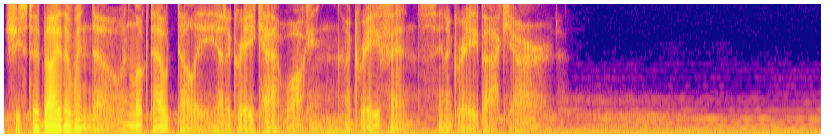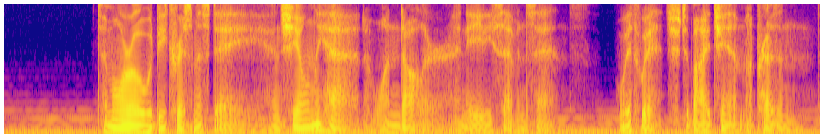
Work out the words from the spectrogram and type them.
She stood by the window and looked out dully at a gray cat walking a gray fence in a gray backyard. Tomorrow would be Christmas Day, and she only had one dollar and eighty-seven cents with which to buy Jim a present.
